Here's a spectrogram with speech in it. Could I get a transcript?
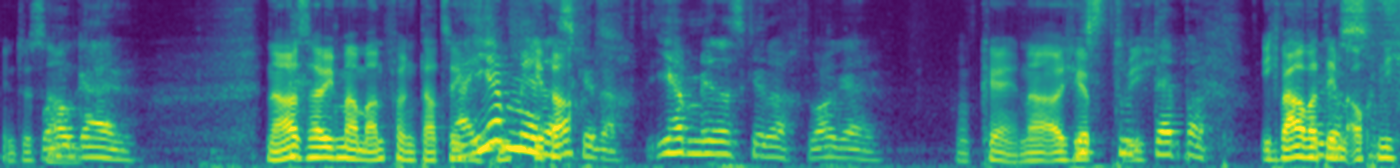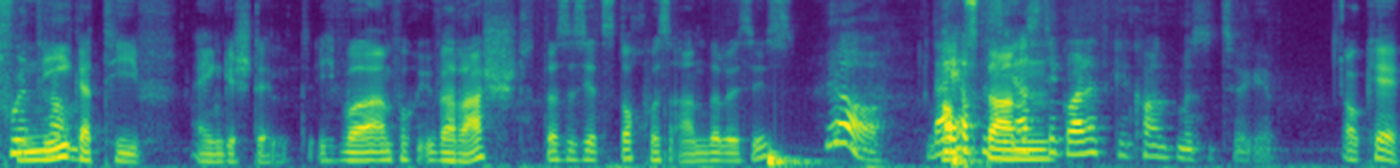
interessant. Wow, geil. Na, das habe ich mir am Anfang tatsächlich ja, ich mir gedacht. das gedacht. Ich habe mir das gedacht. Wow, geil. Okay, na, ich, hab, ich, ich war aber dem auch nicht sofort haben. negativ eingestellt. Ich war einfach überrascht, dass es jetzt doch was anderes ist. Ja. Nein, ich habe das erste gar nicht gekannt, muss ich zugeben. Okay,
